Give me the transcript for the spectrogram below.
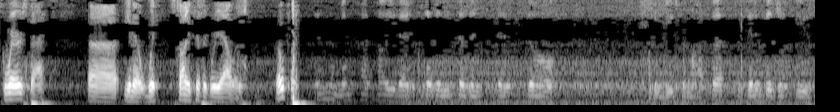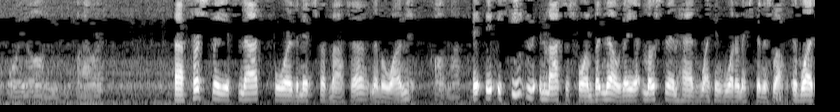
squares that, uh, you know, with scientific reality. Okay. Doesn't the mincha tell you that it doesn't doesn't that it still should be used for matzah? Didn't they just use oil and use flour? Uh, firstly, it's not for the mitzvah of matzah. Number one. It's called matzah. It, it, it's eaten in matzah's form, but no, they uh, most of them had, I think, water mixed in as well. It was,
